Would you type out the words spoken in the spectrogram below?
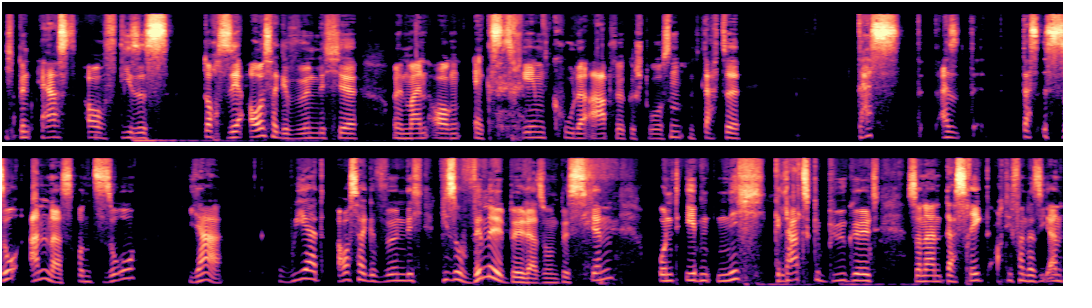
ich bin erst auf dieses doch sehr außergewöhnliche und in meinen Augen extrem coole Artwork gestoßen. Und ich dachte, das, also das ist so anders und so, ja, weird, außergewöhnlich, wie so Wimmelbilder so ein bisschen und eben nicht glatt gebügelt, sondern das regt auch die Fantasie an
